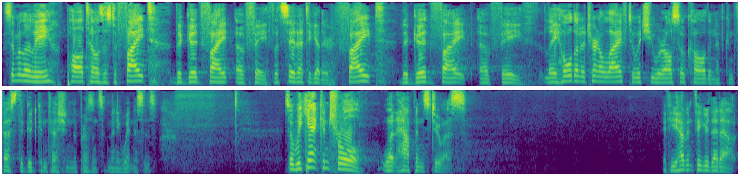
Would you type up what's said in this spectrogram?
Similarly, Paul tells us to fight the good fight of faith. Let's say that together. Fight the good fight of faith. Lay hold on eternal life to which you were also called and have confessed the good confession in the presence of many witnesses. So we can't control what happens to us. If you haven't figured that out,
